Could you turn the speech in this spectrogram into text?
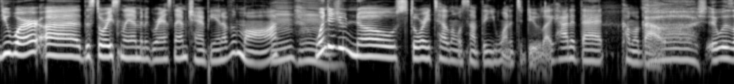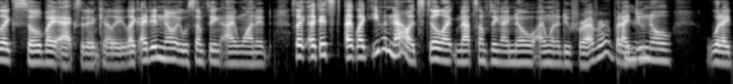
you were uh, the Story Slam and the Grand Slam champion of the Moth. Mm-hmm. When did you know storytelling was something you wanted to do? Like, how did that come about? Gosh, it was like so by accident, Kelly. Like I didn't know it was something I wanted. It's like like it's I, like even now it's still like not something I know I want to do forever, but I do know what I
